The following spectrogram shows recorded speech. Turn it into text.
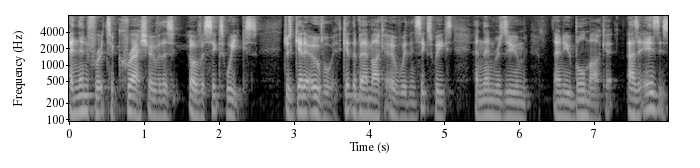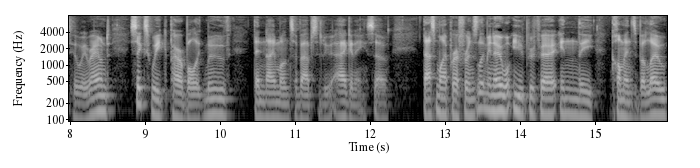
and then for it to crash over this over six weeks. Just get it over with, get the bear market over with in six weeks, and then resume a new bull market. As it is, it's the other way around. Six week parabolic move, then nine months of absolute agony. So that's my preference. Let me know what you prefer in the comments below.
